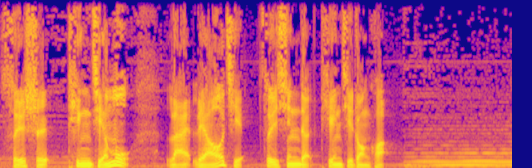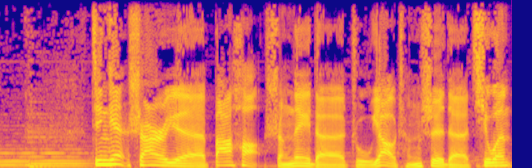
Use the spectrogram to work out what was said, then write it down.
随时听节目来了解最新的天气状况。今天十二月八号，省内的主要城市的气温。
